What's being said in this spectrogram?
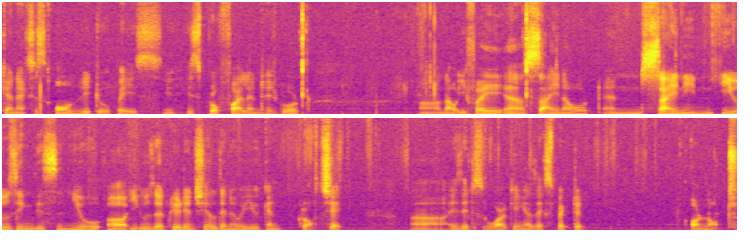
can access only two base in his profile and dashboard. Uh, now if I uh, sign out and sign in using this new user credential then you can cross check uh, is it working as expected or not?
